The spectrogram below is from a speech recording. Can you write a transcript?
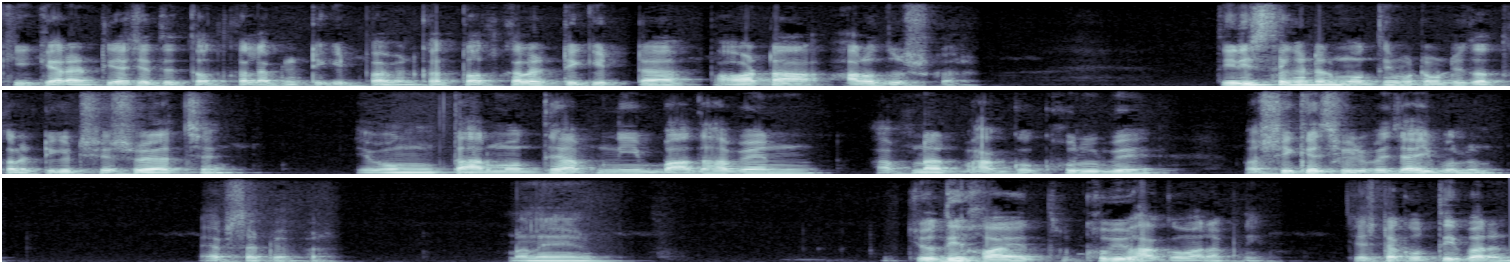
কি গ্যারান্টি আছে যে তৎকালে আপনি টিকিট পাবেন? কারণ তৎকালের টিকিটটা পাওয়াটা আরও দুষ্কর। তিরিশ সেকেন্ডের মধ্যে মোটামুটি তৎকালের টিকিট শেষ হয়ে যাচ্ছে এবং তার মধ্যে আপনি বাঁধাবেন আপনার ভাগ্য খুলবে বা শিখে ছিঁড়বে, যাই বলুন, অ্যাবসার্ট ব্যাপার। মানে যদি হয় খুবই ভাগ্যবান আপনি। চেষ্টা করতেই পারেন।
